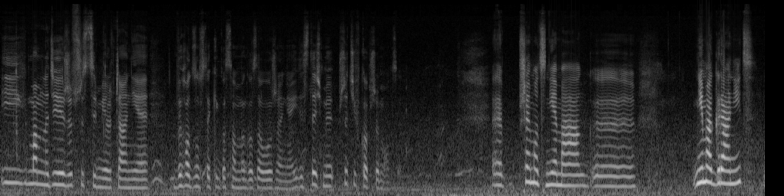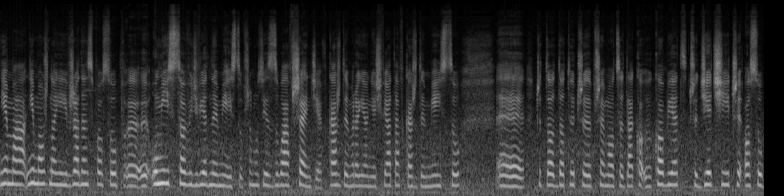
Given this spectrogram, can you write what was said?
i mam nadzieję, że wszyscy Mielczanie wychodzą z takiego samego założenia i jesteśmy przeciwko przemocy. E, przemoc nie ma e, nie ma granic, nie, ma, nie można jej w żaden sposób e, umiejscowić w jednym miejscu. Przemoc jest zła wszędzie, w każdym rejonie świata, w każdym miejscu. E, Czy to dotyczy przemocy dla ko- kobiet, czy dzieci, czy osób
